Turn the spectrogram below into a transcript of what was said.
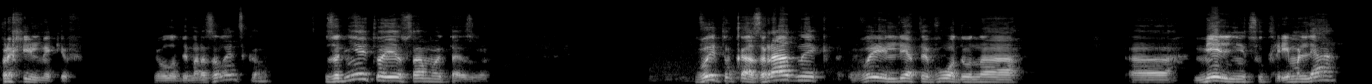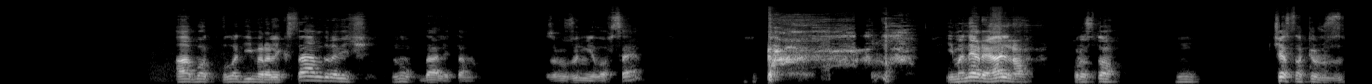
прихильників Володимира Зеленського з однією тією самою тезою. Ви тука зрадник, ви лєте воду на е, мельницю Кремля, а от Владимир Олександрович, ну, далі там зрозуміло все. І мене реально просто, ну, чесно кажу,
